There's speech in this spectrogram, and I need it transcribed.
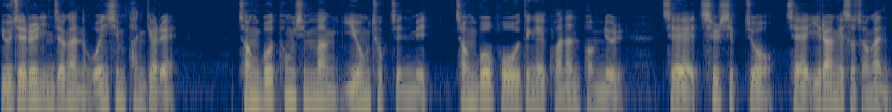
유죄를 인정한 원심 판결에 정보통신망 이용 촉진 및 정보 보호 등에 관한 법률 제70조 제1항에서 정한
